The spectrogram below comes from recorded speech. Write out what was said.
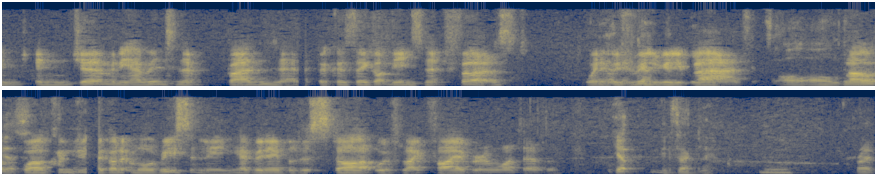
and, and Germany have internet bad internet because they got the internet first when it was they really really bad. It's all all. While yes. while countries that got it more recently have been able to start with like fiber and whatever. Yep. Exactly. Right.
